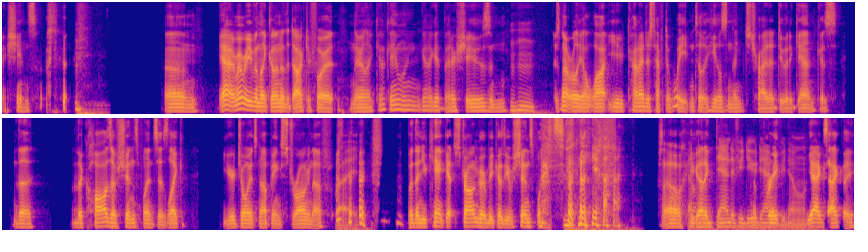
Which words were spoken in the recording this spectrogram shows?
my shins. um. Yeah, I remember even like going to the doctor for it. And they're like, "Okay, well, you gotta get better shoes and hmm there's not really a lot you kind of just have to wait until it heals and then try to do it again because the the cause of shin splints is like your joints not being strong enough Right. but then you can't get stronger because you have shin splints yeah. so you gotta like, damned if you do, damned break- if you don't. yeah exactly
